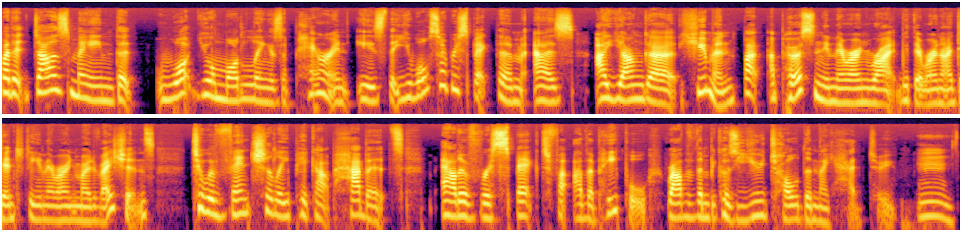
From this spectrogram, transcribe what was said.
but it does mean that what you're modeling as a parent is that you also respect them as a younger human, but a person in their own right with their own identity and their own motivations to eventually pick up habits out of respect for other people rather than because you told them they had to. Mm.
